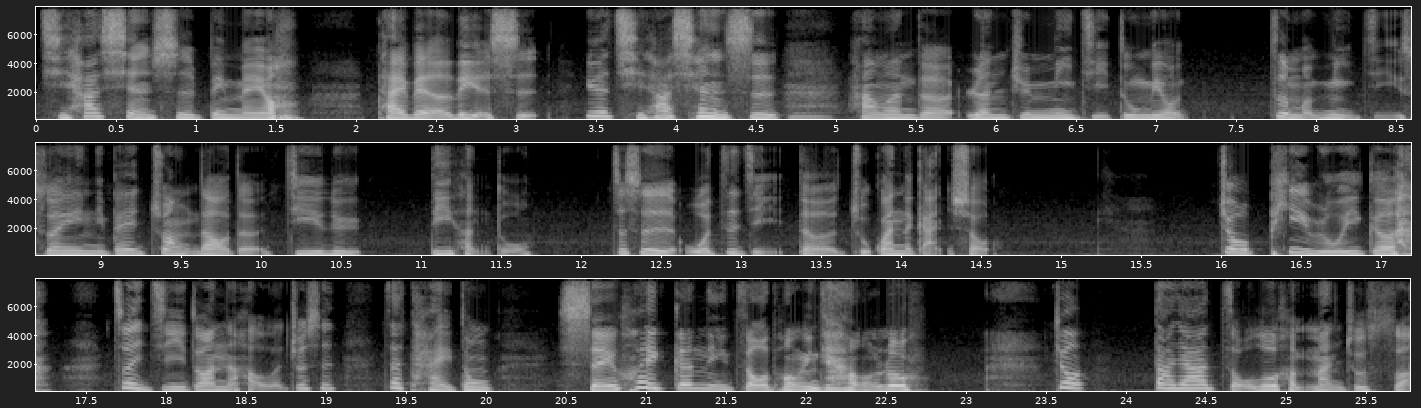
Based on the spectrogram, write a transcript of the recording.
其他县市并没有 台北的劣势，因为其他县市他们的人均密集度没有。这么密集，所以你被撞到的几率低很多，这是我自己的主观的感受。就譬如一个 最极端的，好了，就是在台东，谁会跟你走同一条路？就大家走路很慢就算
